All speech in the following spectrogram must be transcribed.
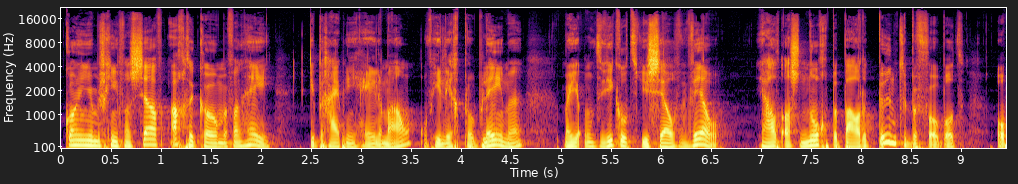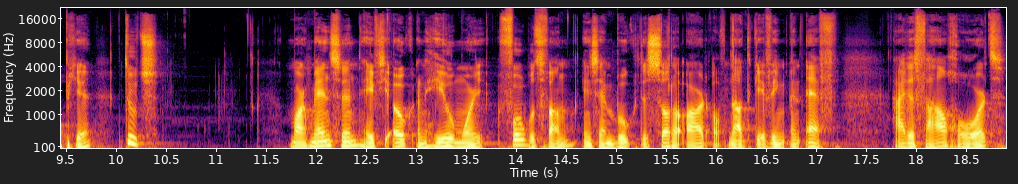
kon je er misschien vanzelf achterkomen van... hé, hey, ik begrijp niet helemaal, of hier liggen problemen... maar je ontwikkelt jezelf wel. Je haalt alsnog bepaalde punten bijvoorbeeld op je toets. Mark Manson heeft hier ook een heel mooi voorbeeld van in zijn boek The Subtle Art of Not Giving an F. Hij heeft het verhaal gehoord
